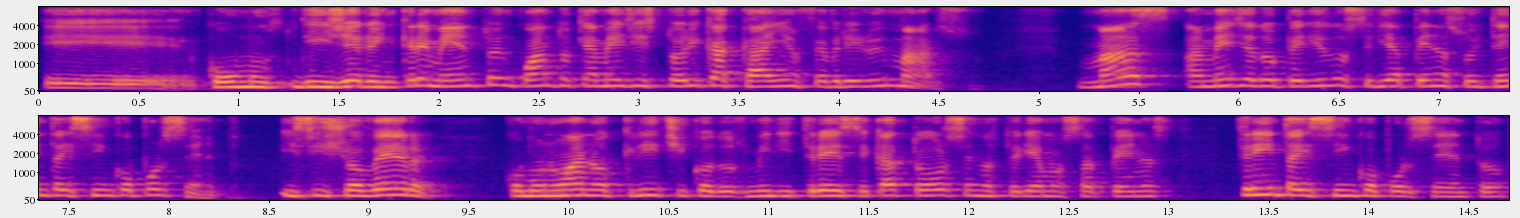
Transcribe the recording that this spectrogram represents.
eh, com um ligeiro incremento, enquanto que a média histórica cai em fevereiro e março. Mas a média do período seria apenas 85%. E se chover, como no ano crítico 2013 e 14, nós teríamos apenas 35%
